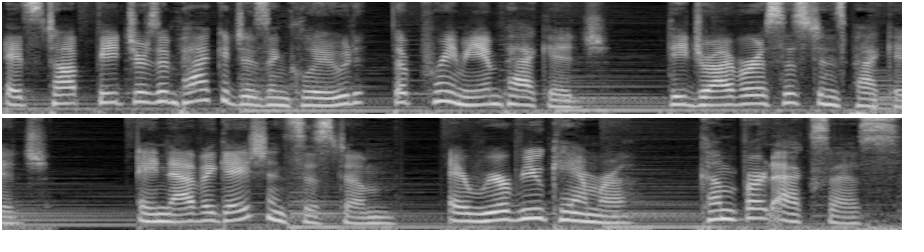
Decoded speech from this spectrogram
Its top features and packages include the Premium Package, the Driver Assistance Package, a navigation system, a rear view camera, comfort access,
